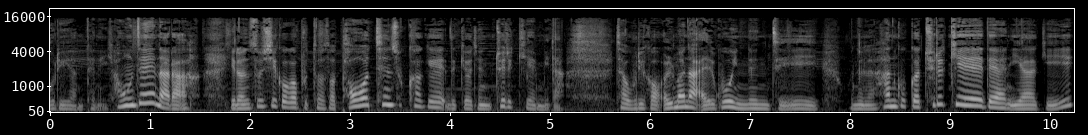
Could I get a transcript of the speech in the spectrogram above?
우리한테는 형제의 나라, 이런 수식어가 붙어서 더 친숙하게 느껴진 튀르키예입니다. 자, 우리가 얼마나 알고 있는지 오늘 한국과 튀르키예에 대한 이야기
